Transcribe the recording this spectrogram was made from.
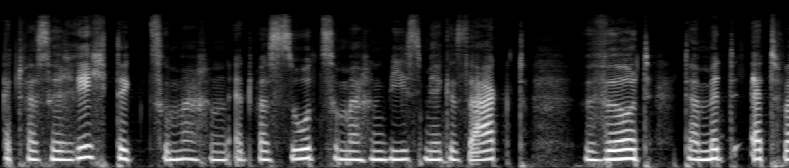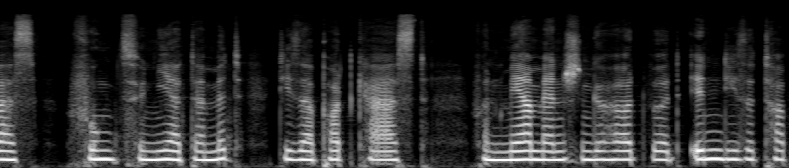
etwas richtig zu machen, etwas so zu machen, wie es mir gesagt wird, damit etwas funktioniert, damit dieser Podcast von mehr Menschen gehört wird, in diese Top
